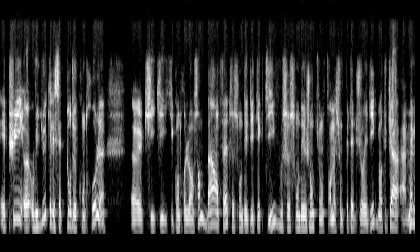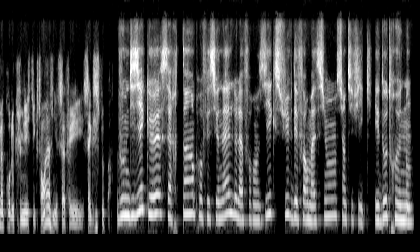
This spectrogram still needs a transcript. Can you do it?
Et puis euh, au milieu, quelle est cette tour de contrôle qui, contrôle l'ensemble? Ben, En fait, ce sont des détectives ou ce sont des gens qui ont une formation peut-être juridique, mais en tout cas, même un cours de criminalistique sans rien, ça fait, ça n'existe pas. Vous me disiez que certains professionnels de la forensique suivent des formations scientifiques et d'autres non.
